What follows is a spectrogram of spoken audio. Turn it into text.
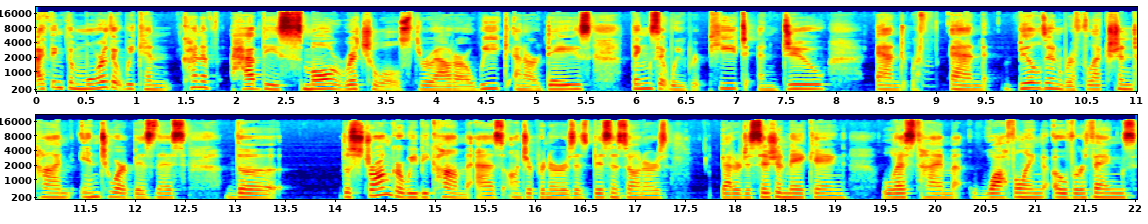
I think the more that we can kind of have these small rituals throughout our week and our days, things that we repeat and do and and build in reflection time into our business, the the stronger we become as entrepreneurs, as business owners, better decision making, less time waffling over things,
